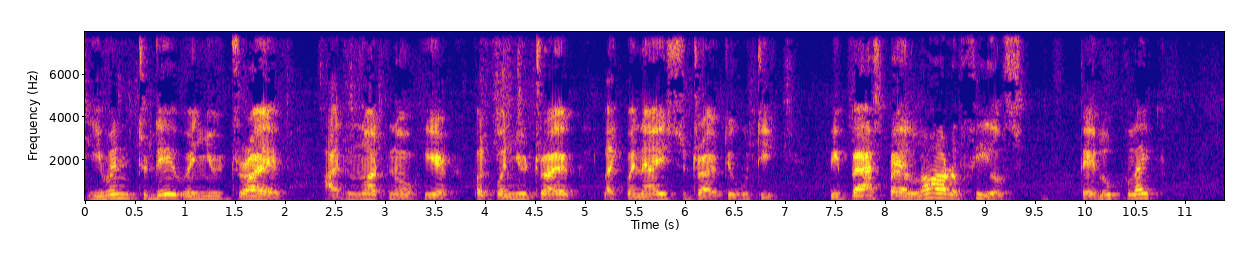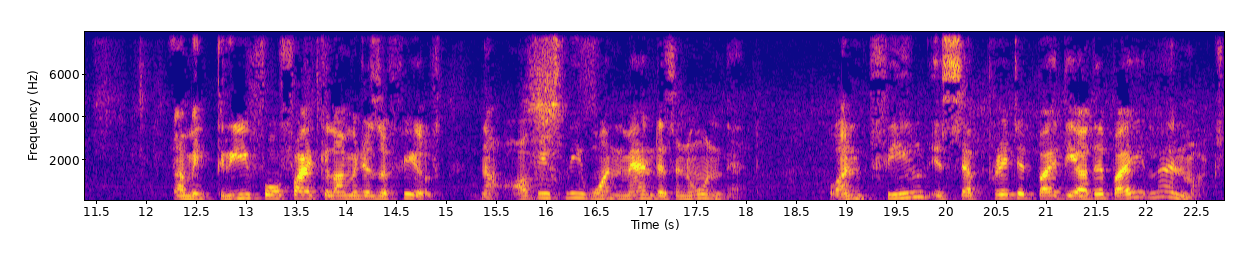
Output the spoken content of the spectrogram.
Even today, when you drive, I do not know here, but when you drive, like when I used to drive to Ooty, we pass by a lot of fields. They look like I mean, three, four, five kilometers of fields. Now, obviously, one man doesn't own that. One field is separated by the other by landmarks,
